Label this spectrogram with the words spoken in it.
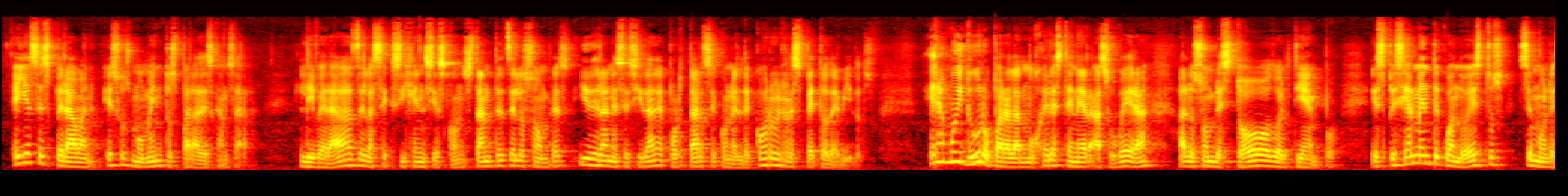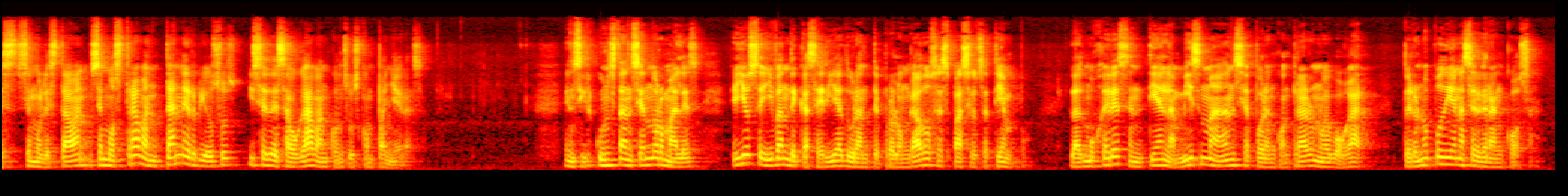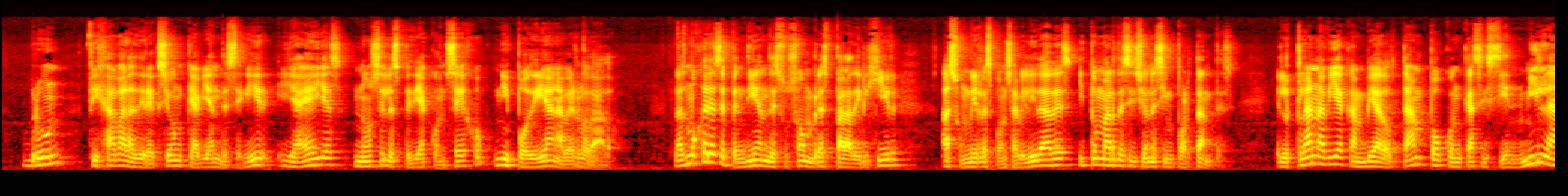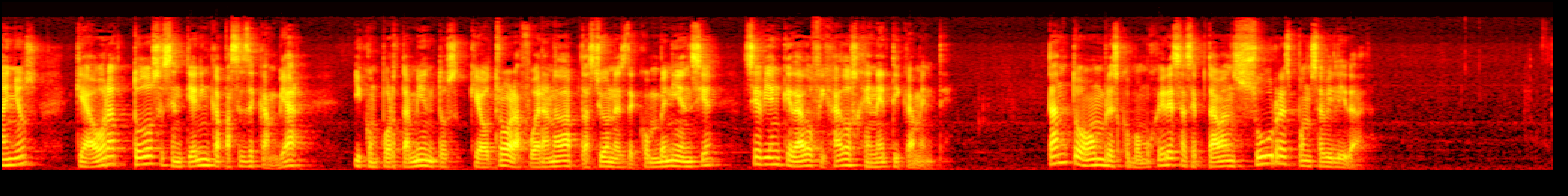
Ellas esperaban esos momentos para descansar, liberadas de las exigencias constantes de los hombres y de la necesidad de portarse con el decoro y respeto debidos. Era muy duro para las mujeres tener a su vera a los hombres todo el tiempo, especialmente cuando éstos se, se molestaban, se mostraban tan nerviosos y se desahogaban con sus compañeras. En circunstancias normales, ellos se iban de cacería durante prolongados espacios de tiempo. Las mujeres sentían la misma ansia por encontrar un nuevo hogar, pero no podían hacer gran cosa. Brun fijaba la dirección que habían de seguir y a ellas no se les pedía consejo ni podían haberlo dado. Las mujeres dependían de sus hombres para dirigir, asumir responsabilidades y tomar decisiones importantes. El clan había cambiado tan poco en casi cien mil años que ahora todos se sentían incapaces de cambiar, y comportamientos que otrora fueran adaptaciones de conveniencia se habían quedado fijados genéticamente. Tanto hombres como mujeres aceptaban su responsabilidad.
